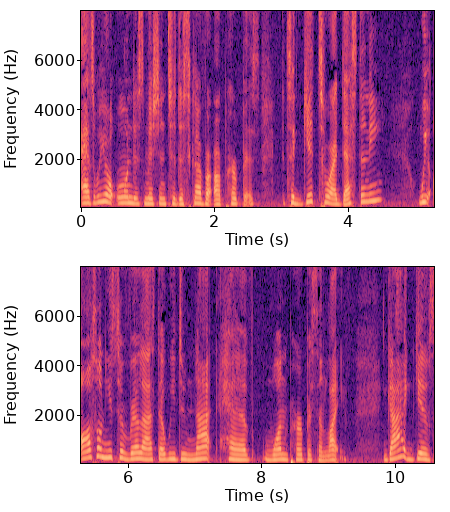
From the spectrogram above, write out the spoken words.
As we are on this mission to discover our purpose, to get to our destiny, we also need to realize that we do not have one purpose in life. God gives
